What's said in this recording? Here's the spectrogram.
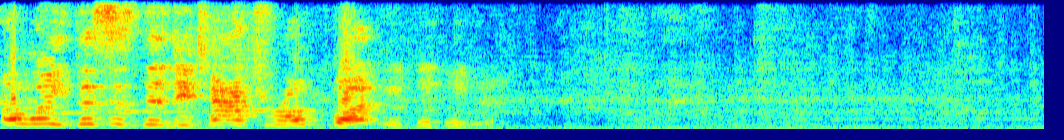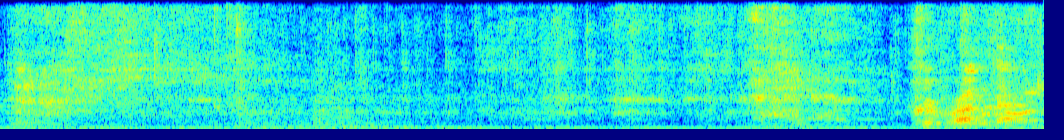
wait, this is the detach rope button. The rundown.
